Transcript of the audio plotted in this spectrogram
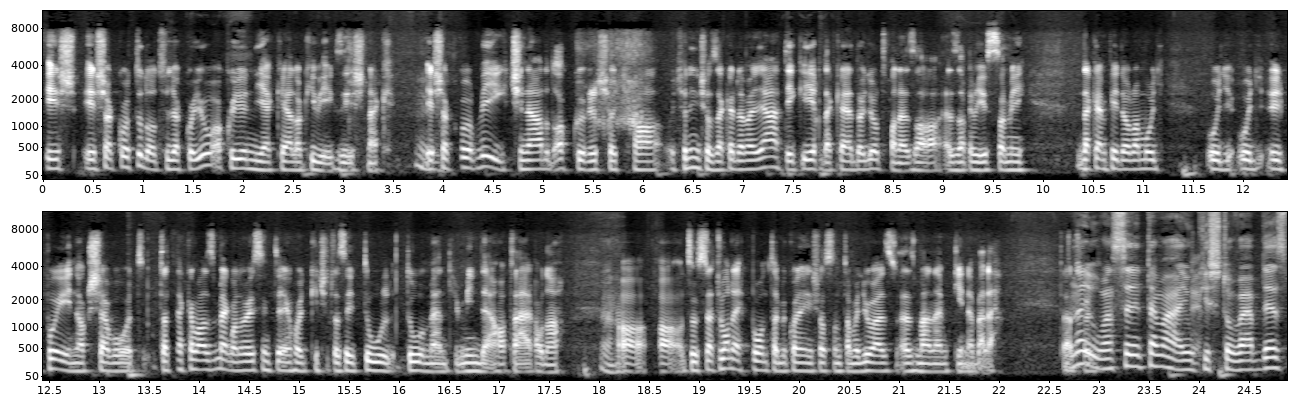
és, és akkor tudod, hogy akkor jó, akkor jönnie kell a kivégzésnek. Hmm. És akkor végigcsinálod akkor is, hogyha, hogyha nincs hozzá kedve, mert a játék érdekel, de hogy ott van ez a, ez a rész, ami nekem például amúgy úgy, úgy, úgy poénak se volt. Tehát nekem az megmondom őszintén, hogy kicsit azért túl, túl ment minden határon a, a, a, a Tehát van egy pont, amikor én is azt mondtam, hogy jó, ez, ez már nem kéne bele. Tehát, Na hogy... jó van, szerintem álljunk is tovább, de ez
